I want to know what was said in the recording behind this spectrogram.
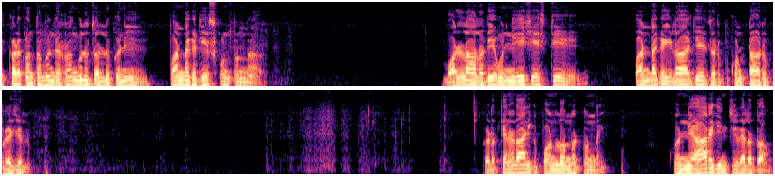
ఇక్కడ కొంతమంది రంగులు చల్లుకొని పండగ చేసుకుంటున్నారు. బొల్లాల దేవుణ్ణి చేస్తే పండగ ఇలాగే జరుపుకుంటారు ప్రజలు. ఇక్కడ తినడానికి పండ్లు ఉన్నట్టున్నాయి. కొన్ని ఆరగించి వెళదాం.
